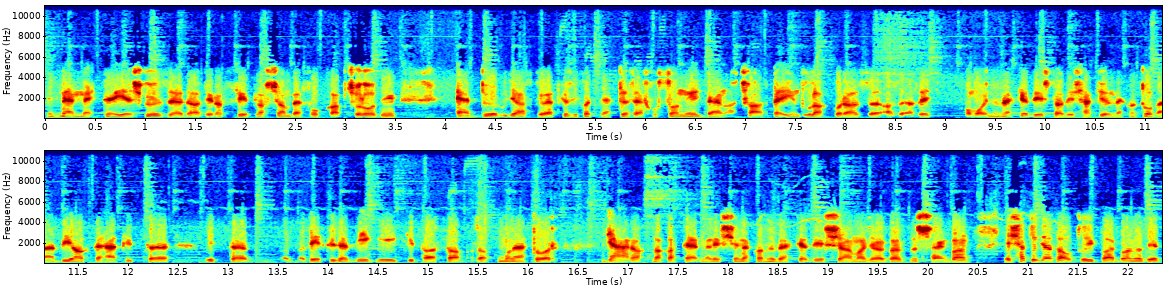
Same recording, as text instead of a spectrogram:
még nem megy teljes gőzzel, de azért az szép lassan be fog kapcsolódni. Ebből ugye az következik, hogy 2024-ben, ha az beindul, akkor az, az, az egy komoly növekedést ad, és hát jönnek a továbbiak, tehát itt, eh, itt eh, az évtized végéig kitart az akkumulátor gyáraknak a termelésének a növekedése a magyar gazdaságban, és hát ugye az autóiparban azért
